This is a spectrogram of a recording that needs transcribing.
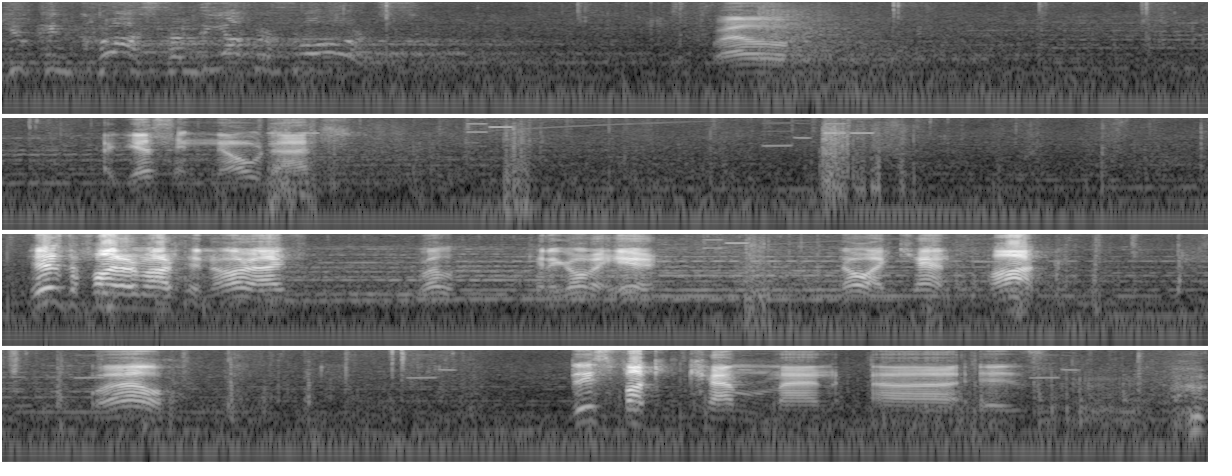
You can cross from the upper floors. well... I guess I know that. Here's the Father Martin, alright. Well, can I go over here? No, I can't. Fuck. Well. This fucking cameraman, uh, is...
